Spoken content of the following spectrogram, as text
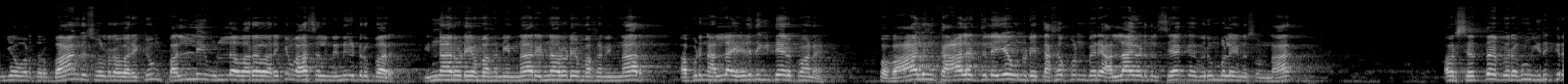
இங்கே ஒருத்தர் பாங்கு சொல்கிற வரைக்கும் பள்ளி உள்ளே வர வரைக்கும் வாசலில் நின்றுக்கிட்டு இருப்பார். இன்னாருடைய மகன் இன்னார் இன்னாருடைய மகன் இன்னார் அப்படின்னு நல்லா எழுதிக்கிட்டே இருப்பானே. இப்போ வாழும் காலத்திலேயே உன்னுடைய தகப்பன் பேரை அல்லாஹ் இடத்தில் சேர்க்க விரும்பலைன்னு சொன்னால் அவர் செத்த பிறகும் இருக்கிற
